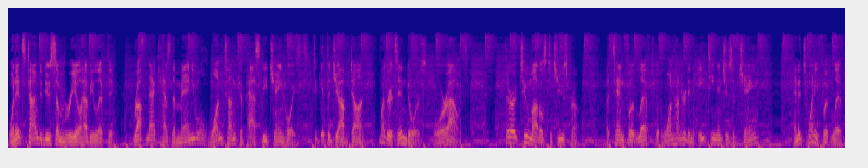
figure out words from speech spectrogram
When it's time to do some real heavy lifting, Roughneck has the manual one ton capacity chain hoists to get the job done, whether it's indoors or out. There are two models to choose from a 10 foot lift with 118 inches of chain, and a 20 foot lift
